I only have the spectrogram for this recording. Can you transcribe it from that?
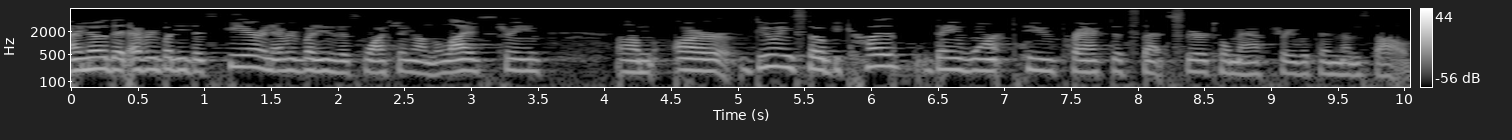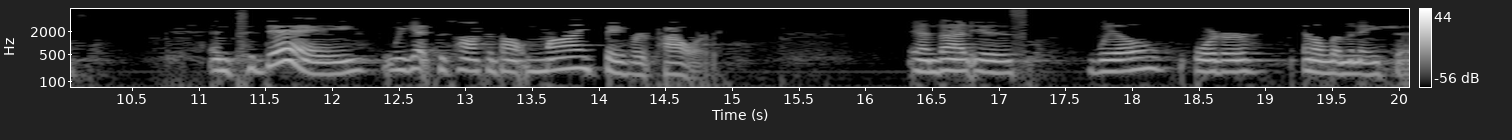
I know that everybody that's here and everybody that's watching on the live stream um, are doing so because they want to practice that spiritual mastery within themselves. And today, we get to talk about my favorite power, and that is will, order, and elimination.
